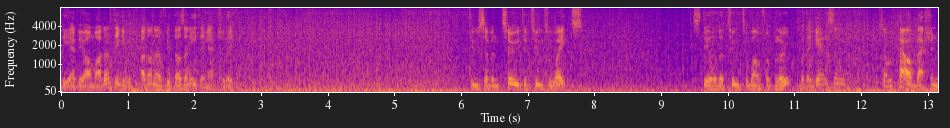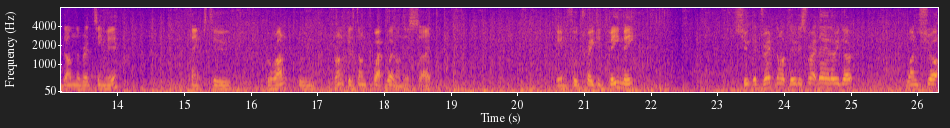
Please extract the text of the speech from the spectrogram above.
The heavy armor. I don't think if it, I don't know if it does anything actually. 272 to 228. Still the 2 to 1 for blue, but they're getting some some power bashing done, the red team here. Thanks to Grunk, who Grunk has done quite well on this side. Infiltrated Beamy. Shoot the Dreadnought, do this right there. There we go. One shot.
